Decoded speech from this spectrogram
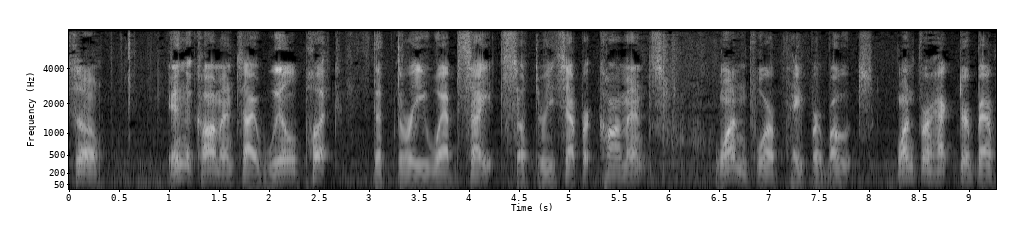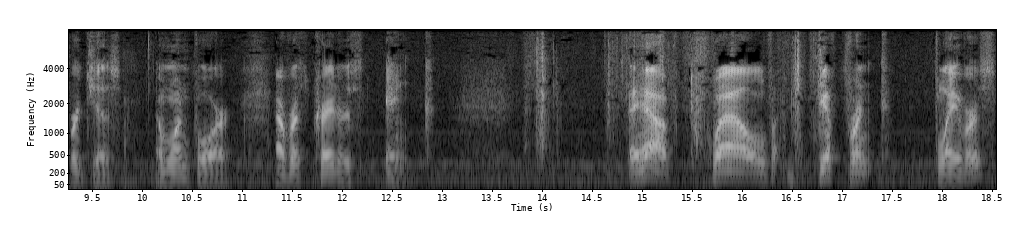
So, in the comments, I will put the three websites, so three separate comments one for Paper Boats, one for Hector Beverages, and one for Everest Traders Inc. They have 12 different flavors.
